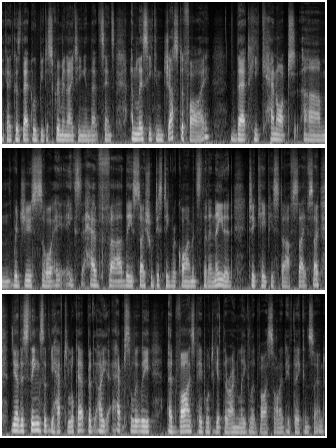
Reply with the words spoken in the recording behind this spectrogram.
Okay, because that would be discriminating in that sense, unless he can justify that he cannot um, reduce or have uh, these social distancing requirements that are needed to keep his staff safe. So, you know, there's things that you have to look at, but I absolutely advise people to get their own legal advice on it if they're concerned.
